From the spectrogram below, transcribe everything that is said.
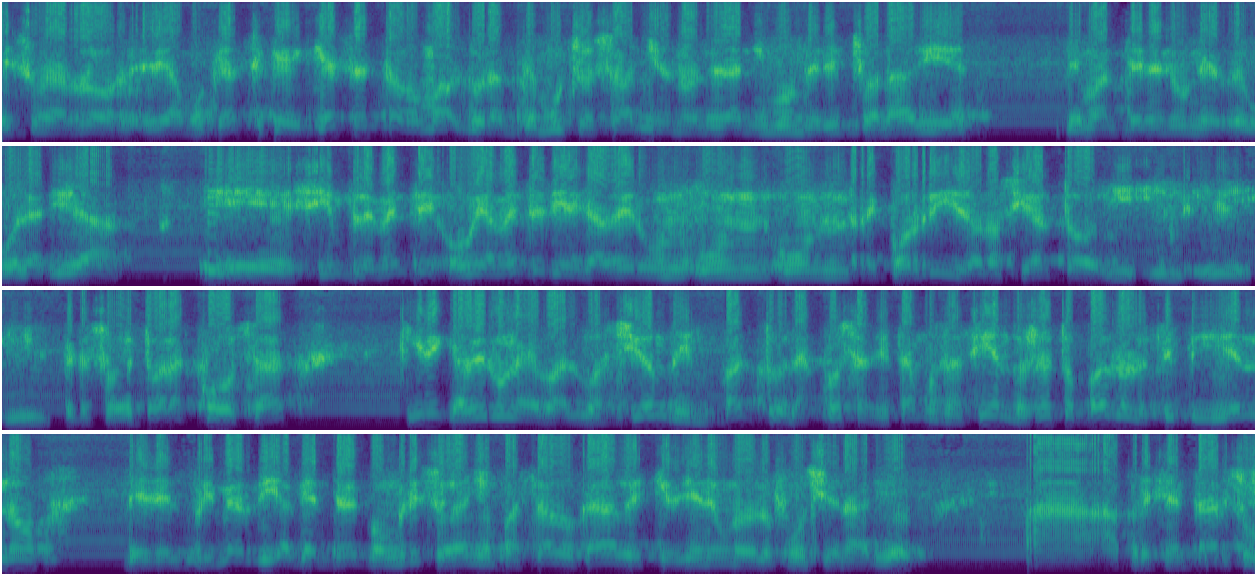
es un error, digamos, que hace que, que haya estado mal durante muchos años no le da ningún derecho a nadie de mantener una irregularidad. Eh, simplemente, obviamente tiene que haber un, un- recorrido, ¿no es cierto? Y- pero sobre todas las cosas, tiene que haber una evaluación de impacto de las cosas que estamos haciendo. Yo esto, Pablo, lo estoy pidiendo desde el primer día que entré al Congreso el año pasado, cada vez que viene uno de los funcionarios a, presentar su,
